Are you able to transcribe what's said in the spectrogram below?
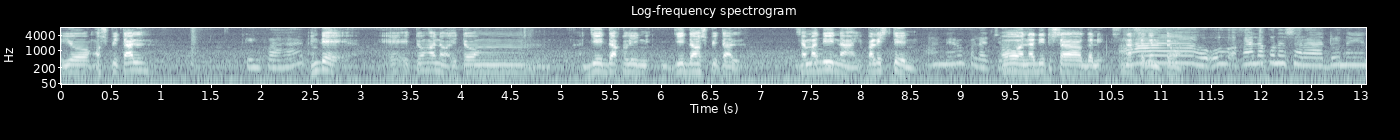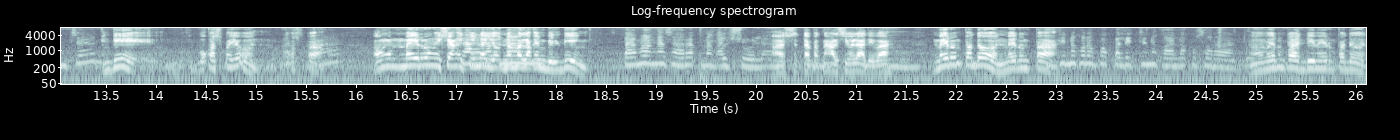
yung ospital King Fahad? Hindi, eh, itong ano, itong Jeddah Clinic, Jeddah Hospital sa Medina, Palestine. Ah, meron pala dyan. Oh, nandito sa gani, nasa ah, ganito. oo. Akala ko nasarado na yan dyan. Hindi, bukas pa 'yon. Bukas pa. Ah, Ang mayroong isang Sa itinayo harap na ng- malaking building. Tama nga sa harap ng Alshola. Ah, sa tapat ng Alciola, di ba? Hmm. Mayroon pa doon, mayroon pa. Hindi na ako nagpapalit yun. Akala ko sarado. Oh, mayroon pa, hindi mayroon pa doon.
